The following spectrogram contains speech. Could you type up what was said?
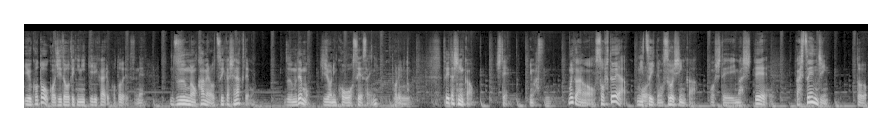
いうことをこう自動的に切り替えることでですね、ズームのカメラを追加しなくても、ズームでも非常に高精細に撮れると。そういった進化をしています。もう一個あの、ソフトウェアについてもすごい進化をしていまして、画質エンジンと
